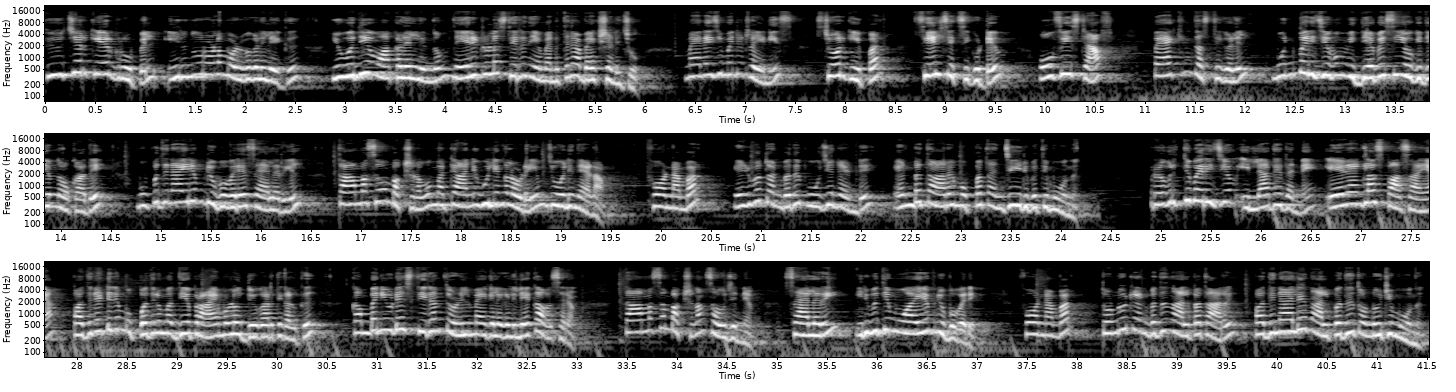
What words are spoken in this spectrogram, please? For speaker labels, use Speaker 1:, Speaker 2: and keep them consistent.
Speaker 1: Future care ഗ്രൂപ്പിൽ ഇരുന്നൂറോളം ഒഴിവുകളിലേക്ക് യുവതി യുവാക്കളിൽ നിന്നും നേരിട്ടുള്ള സ്ഥിര നിയമനത്തിന് അപേക്ഷ ക്ഷണിച്ചു. Management trainees store keeper sales executive office staff packing തസ്തികളിൽ മുൻപരിചയവും വിദ്യാഭ്യാസ യോഗ്യതയും നോക്കാതെ മുപ്പതിനായിരം രൂപ വരെ സാലറിയിൽ താമസവും ഭക്ഷണവും മറ്റ് ആനുകൂല്യങ്ങളോടെയും ജോലി നേടാം. ഫോൺ നമ്പർ എഴുപത്തൊൻപത് പൂജ്യം രണ്ട് എൺപത്തി ആറ് മുപ്പത്തഞ്ച് ഇരുപത്തി മൂന്ന് പ്രവൃത്തി പരിചയം ഇല്ലാതെ തന്നെ ഏഴാം ക്ലാസ് പാസ്സായ പതിനെട്ടിനും മുപ്പതിനും മധ്യേ പ്രായമുള്ള ഉദ്യോഗാർത്ഥികൾക്ക് കമ്പനിയുടെ സ്ഥിരം തൊഴിൽ മേഖലകളിലേക്ക് അവസരം. താമസം ഭക്ഷണം സൗജന്യം. സാലറി ഇരുപത്തി മൂവായിരം രൂപ വരെ. ഫോൺ നമ്പർ തൊണ്ണൂറ്റൊൻപത് നാൽപ്പത്തി ആറ് പതിനാല് നാൽപ്പത് തൊണ്ണൂറ്റി മൂന്ന്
